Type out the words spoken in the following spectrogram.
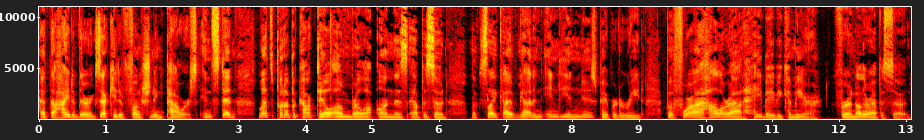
at the height of their executive functioning powers. Instead, let's put up a cocktail umbrella on this episode. Looks like I've got an Indian newspaper to read before I holler out, Hey, baby, come here, for another episode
